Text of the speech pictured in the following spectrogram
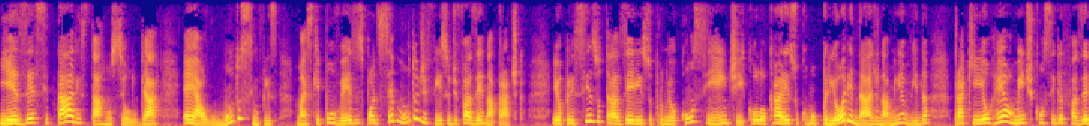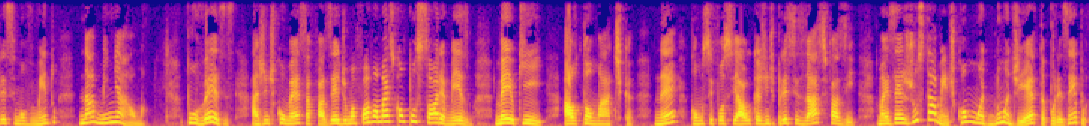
E exercitar estar no seu lugar é algo muito simples, mas que por vezes pode ser muito difícil de fazer na prática. Eu preciso trazer isso para o meu consciente e colocar isso como prioridade na minha vida para que eu realmente consiga fazer esse movimento na minha alma. Por vezes, a gente começa a fazer de uma forma mais compulsória mesmo, meio que automática, né? Como se fosse algo que a gente precisasse fazer. Mas é justamente como uma, numa dieta, por exemplo,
